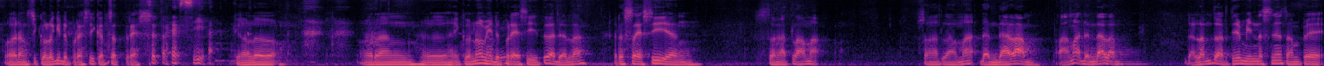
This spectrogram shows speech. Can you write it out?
Kalau orang psikologi depresi kan stres. Stres ya. Kalau orang eh, ekonomi depresi itu adalah resesi yang sangat lama. Sangat lama dan dalam. Lama dan dalam. Dalam itu artinya minusnya sampai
